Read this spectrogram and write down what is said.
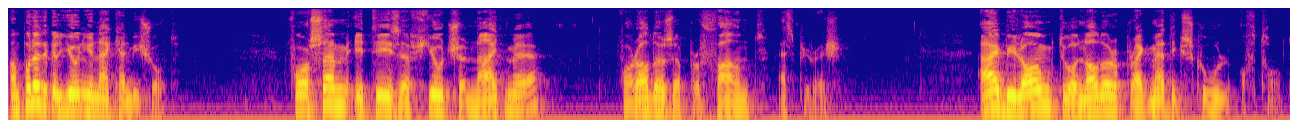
On political union, I can be short. For some, it is a future nightmare, for others, a profound aspiration. I belong to another pragmatic school of thought.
